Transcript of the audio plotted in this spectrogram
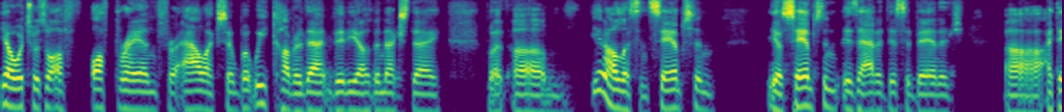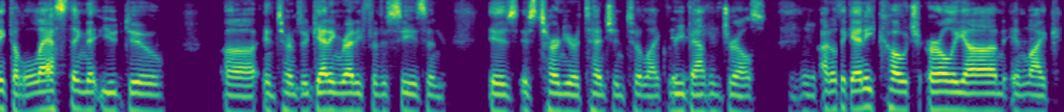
you know, which was off off brand for Alex. And but we covered that video the next day. But um, you know, listen, Samson, you know, Samson is at a disadvantage. Uh, I think the last thing that you do uh, in terms of getting ready for the season is is turn your attention to like rebounding drills. Mhm. I don't think any coach early on in like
